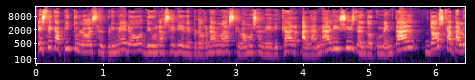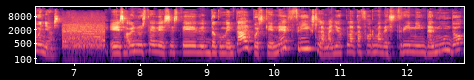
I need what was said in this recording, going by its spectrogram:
Este capítulo es el primero de una serie de programas que vamos a dedicar al análisis del documental Dos Cataluñas. Eh, ¿Saben ustedes este documental? Pues que Netflix, la mayor plataforma de streaming del mundo,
